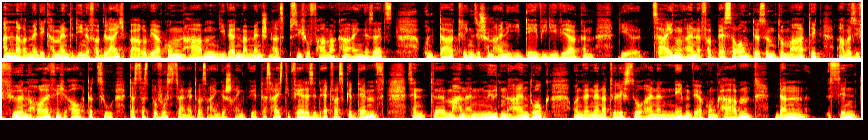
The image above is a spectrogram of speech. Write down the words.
Andere Medikamente, die eine vergleichbare Wirkung haben, die werden beim Menschen als Psychopharmaka eingesetzt und da kriegen Sie schon eine Idee, wie die wirken. Die äh, zeigen eine Verbesserung der Symptomatik, aber sie führen häufig auch dazu, dass das Bewusstsein etwas eingeschränkt wird. Das heißt, die Pferde sind etwas gedämpft, sind, äh, machen einen müden Eindruck und wenn wir natürlich so eine Nebenwirkung haben, dann sind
